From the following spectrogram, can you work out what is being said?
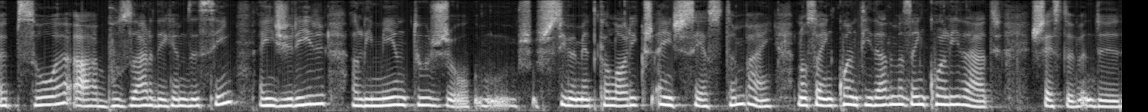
a pessoa a abusar, digamos assim, a ingerir alimentos excessivamente calóricos em excesso também. Não só em quantidade, mas em qualidade. Excesso de,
